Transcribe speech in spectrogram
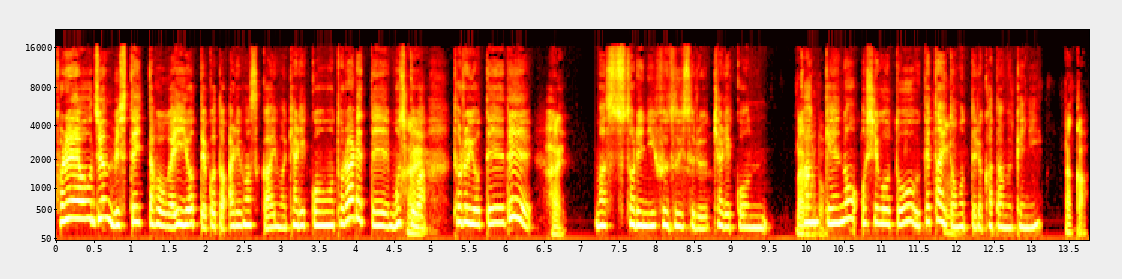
これを準備していった方がいいよっていうことありますか？今、キャリコンを取られて、もしくははい取る予定で、はい。まあ、それに付随するキャリコン。関係のお仕事を受けたいと思ってる方向けに。なんか、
